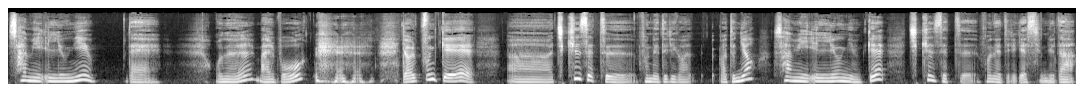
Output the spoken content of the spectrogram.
3216님, 네. 오늘 말복 10분께 아, 치킨 세트 보내드리거든요. 3216님께 치킨 세트 보내드리겠습니다.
